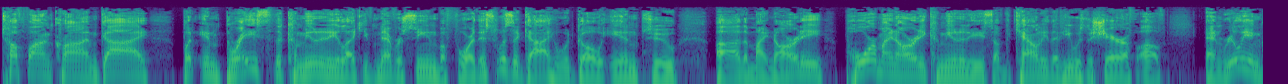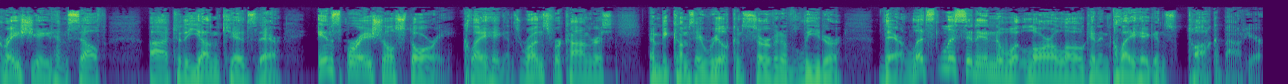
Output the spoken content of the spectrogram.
tough on crime guy, but embraced the community like you've never seen before. This was a guy who would go into uh, the minority, poor minority communities of the county that he was the sheriff of and really ingratiate himself uh, to the young kids there. Inspirational story. Clay Higgins runs for Congress and becomes a real conservative leader there. Let's listen into what Lara Logan and Clay Higgins talk about here.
